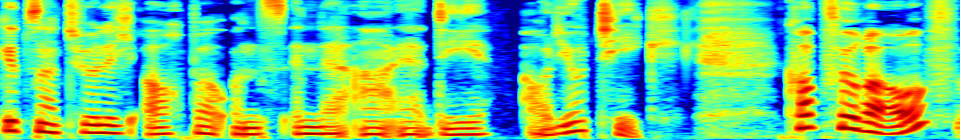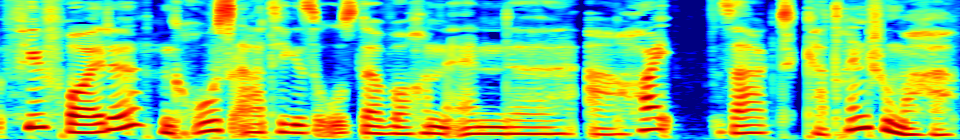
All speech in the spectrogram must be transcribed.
gibt's natürlich auch bei uns in der ARD Audiothek. Kopfhörer auf, viel Freude, ein großartiges Osterwochenende. Ahoi, sagt Katrin Schumacher.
